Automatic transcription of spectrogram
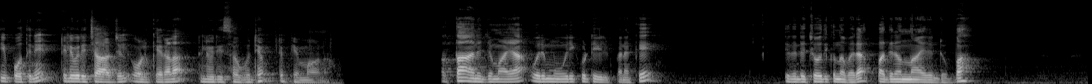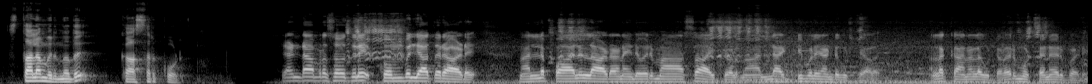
ഈ പോത്തിന് ഡെലിവറി ചാർജിൽ ഓൾ കേരള ഡെലിവറി സൗകര്യം ലഭ്യമാണ്. ഭർത്താനുജമായ ഒരു മൂരിക്കുട്ടി വിൽപ്പനക്ക് ഇതിന്റെ ചോദിക്കുന്ന വില പതിനൊന്നായിരം രൂപ. സ്ഥലം വരുന്നത് കാസർഗോഡ് രണ്ടാം പ്രസവത്തിൽ കൊമ്പില്ലാത്ത ഒരാട്. നല്ല പാലുള്ള ആടാണ്. അതിന്റെ ഒരു മാസം ആയിട്ടുള്ളത് നല്ല അടിപൊളി രണ്ട് കുട്ടികൾ നല്ല കനുള്ള കുട്ടികൾ ഒരു മുട്ടനെ ഒരു പാടി.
